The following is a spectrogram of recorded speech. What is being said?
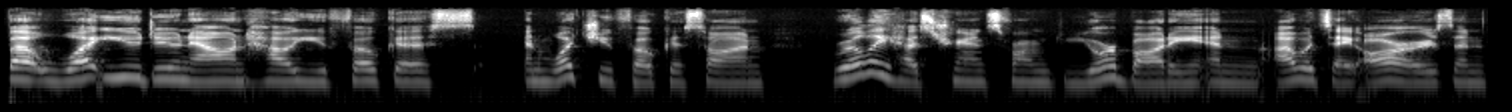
But what you do now and how you focus and what you focus on really has transformed your body, and I would say ours, and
